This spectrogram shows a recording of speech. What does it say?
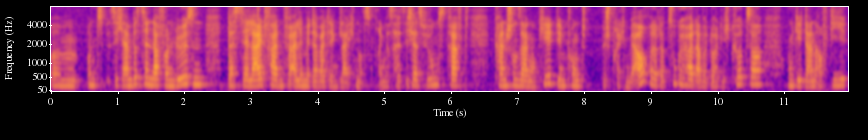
Ähm, und sich ein bisschen davon lösen, dass der Leitfaden für alle Mitarbeiter den gleichen Nutzen bringt. Das heißt, ich als Führungskraft kann schon sagen, okay, den Punkt besprechen wir auch, weil er dazugehört, aber deutlich kürzer und geht dann auf die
